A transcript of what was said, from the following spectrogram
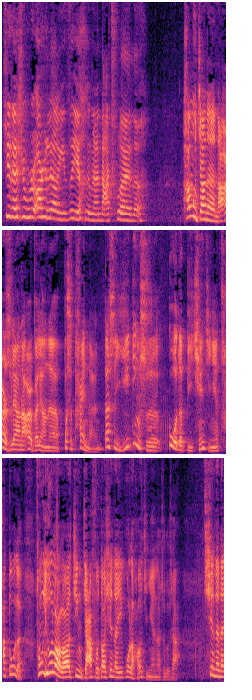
现在是不是二十两银子也很难拿出来了？他们家呢，拿二十两、拿二百两呢，不是太难，但是一定是过得比前几年差多了。从刘姥姥进贾府到现在，又过了好几年了，是不是啊？现在呢，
